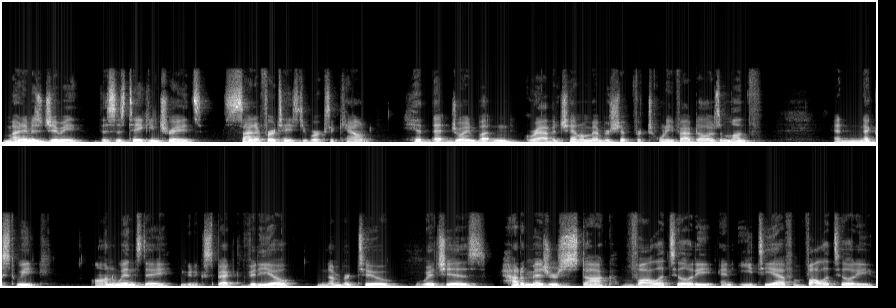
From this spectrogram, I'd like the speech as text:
My name is Jimmy. This is Taking Trades. Sign up for a Tastyworks account, hit that join button, grab a channel membership for $25 a month, and next week on Wednesday, you can expect video number two, which is how to measure stock volatility and ETF volatility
